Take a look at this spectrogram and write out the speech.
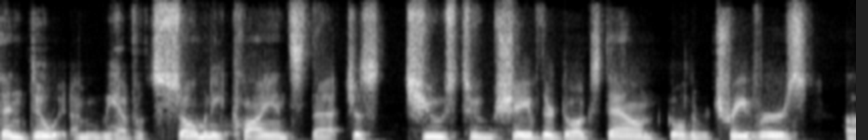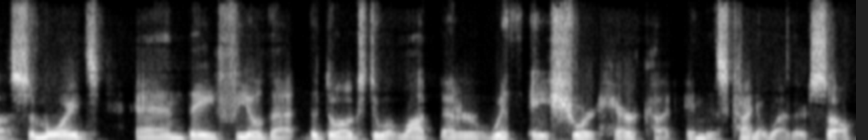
then do it. I mean, we have so many clients that just choose to shave their dogs down, golden retrievers, uh, Samoyeds, and they feel that the dogs do a lot better with a short haircut in this kind of weather. So,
